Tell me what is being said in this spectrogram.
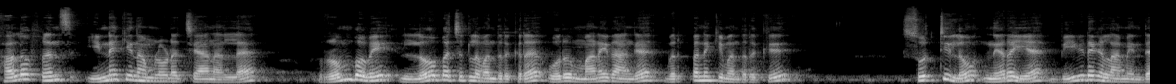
ஹலோ ஃப்ரெண்ட்ஸ் இன்னைக்கு நம்மளோட சேனலில் ரொம்பவே லோ பட்ஜெட்டில் வந்திருக்கிற ஒரு மனை தாங்க விற்பனைக்கு வந்திருக்கு. சுற்றிலும் நிறைய வீடுகள் அமைந்த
